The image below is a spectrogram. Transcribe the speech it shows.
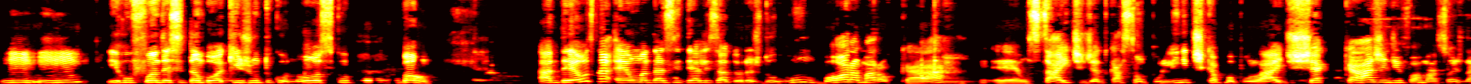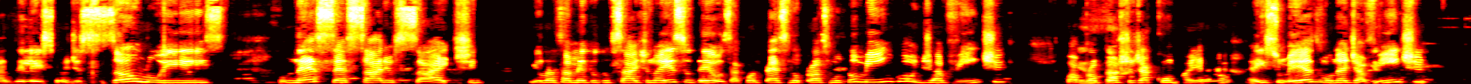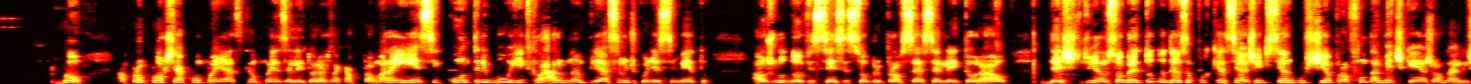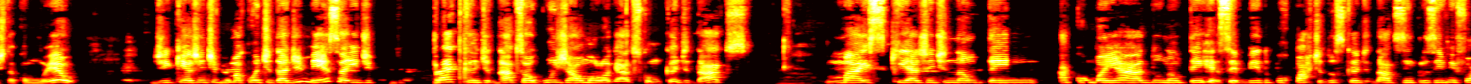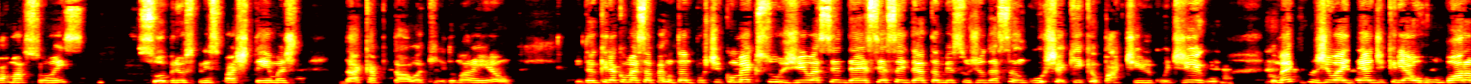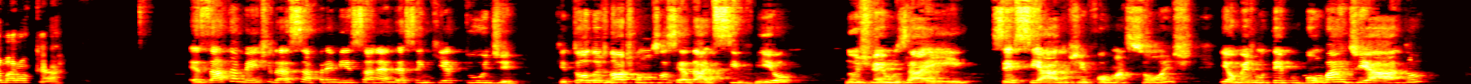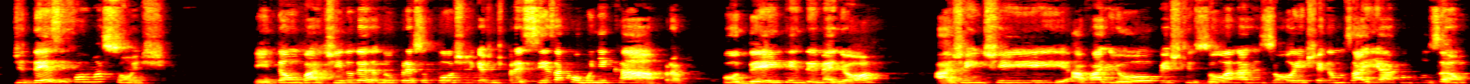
Uhum. E rufando esse tambor aqui junto conosco. Bom, a Deusa é uma das idealizadoras do Rumbora Marocá, é um site de educação política popular e de checagem de informações nas eleições de São Luís, o necessário site. E o lançamento do site, não é isso, Deus? Acontece no próximo domingo, dia 20, com a Exato. proposta de acompanhar. É isso mesmo, né? Dia 20. Bom, a proposta é acompanhar as campanhas eleitorais na capital maranhense e contribuir, claro, na ampliação de conhecimento aos ludovicenses sobre o processo eleitoral deste ano. Sobretudo, Deusa, porque assim a gente se angustia profundamente, quem é jornalista como eu, de que a gente vê uma quantidade imensa aí de pré-candidatos, alguns já homologados como candidatos, mas que a gente não tem acompanhado, não tem recebido por parte dos candidatos, inclusive informações sobre os principais temas da capital aqui do Maranhão. Então eu queria começar perguntando por ti como é que surgiu essa ideia, se essa ideia também surgiu dessa angústia aqui que eu partilho contigo, como é que surgiu a ideia de criar o Rumbora Marocá? Exatamente dessa premissa, né, dessa inquietude que todos nós como sociedade civil nos vemos aí cerceados de informações e ao mesmo tempo bombardeado de desinformações. Então, partindo de, do pressuposto de que a gente precisa comunicar para poder entender melhor, a gente avaliou, pesquisou, analisou e chegamos aí à conclusão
